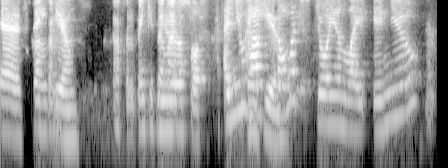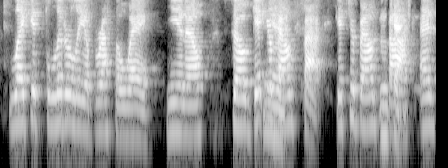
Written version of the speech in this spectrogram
Yes, thank Awesome. you. Awesome. Thank you so much. Beautiful. And you Thank have you. so much joy and light in you, like it's literally a breath away, you know? So get your Yes. bounce back. Get your bounce Okay. back and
